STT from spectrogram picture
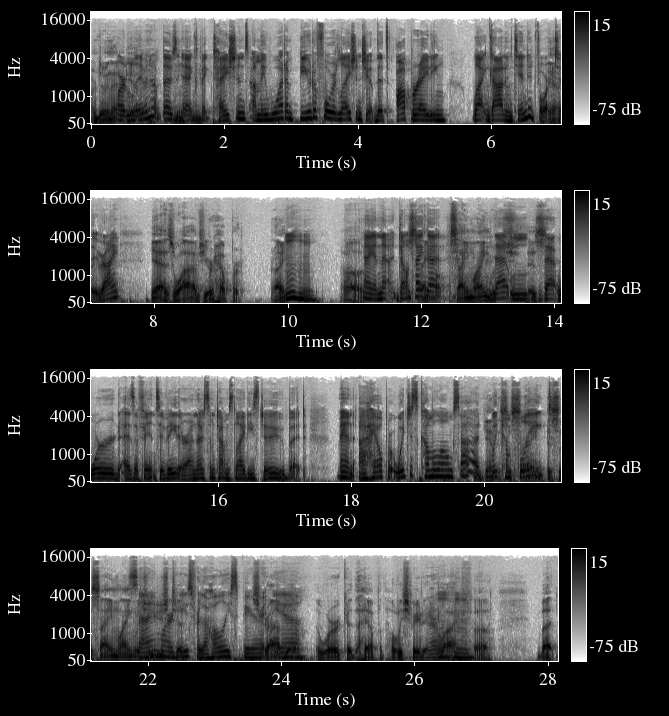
are doing that are together. living up those Mm-hmm. expectations, I mean, what a beautiful relationship that's operating like God intended for it Yeah. to, right? Yeah, as wives, you're a helper, right? mm-hmm Hey, and that don't take that same language that as- that word as offensive either. I know sometimes ladies do, but man, a helper, we just come alongside. Again, we it's the same- complete. it's the same language same used word to used for the Holy Spirit. describe Yeah. Mm-hmm. the, the work of the help of the Holy Spirit in our life. Uh, but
